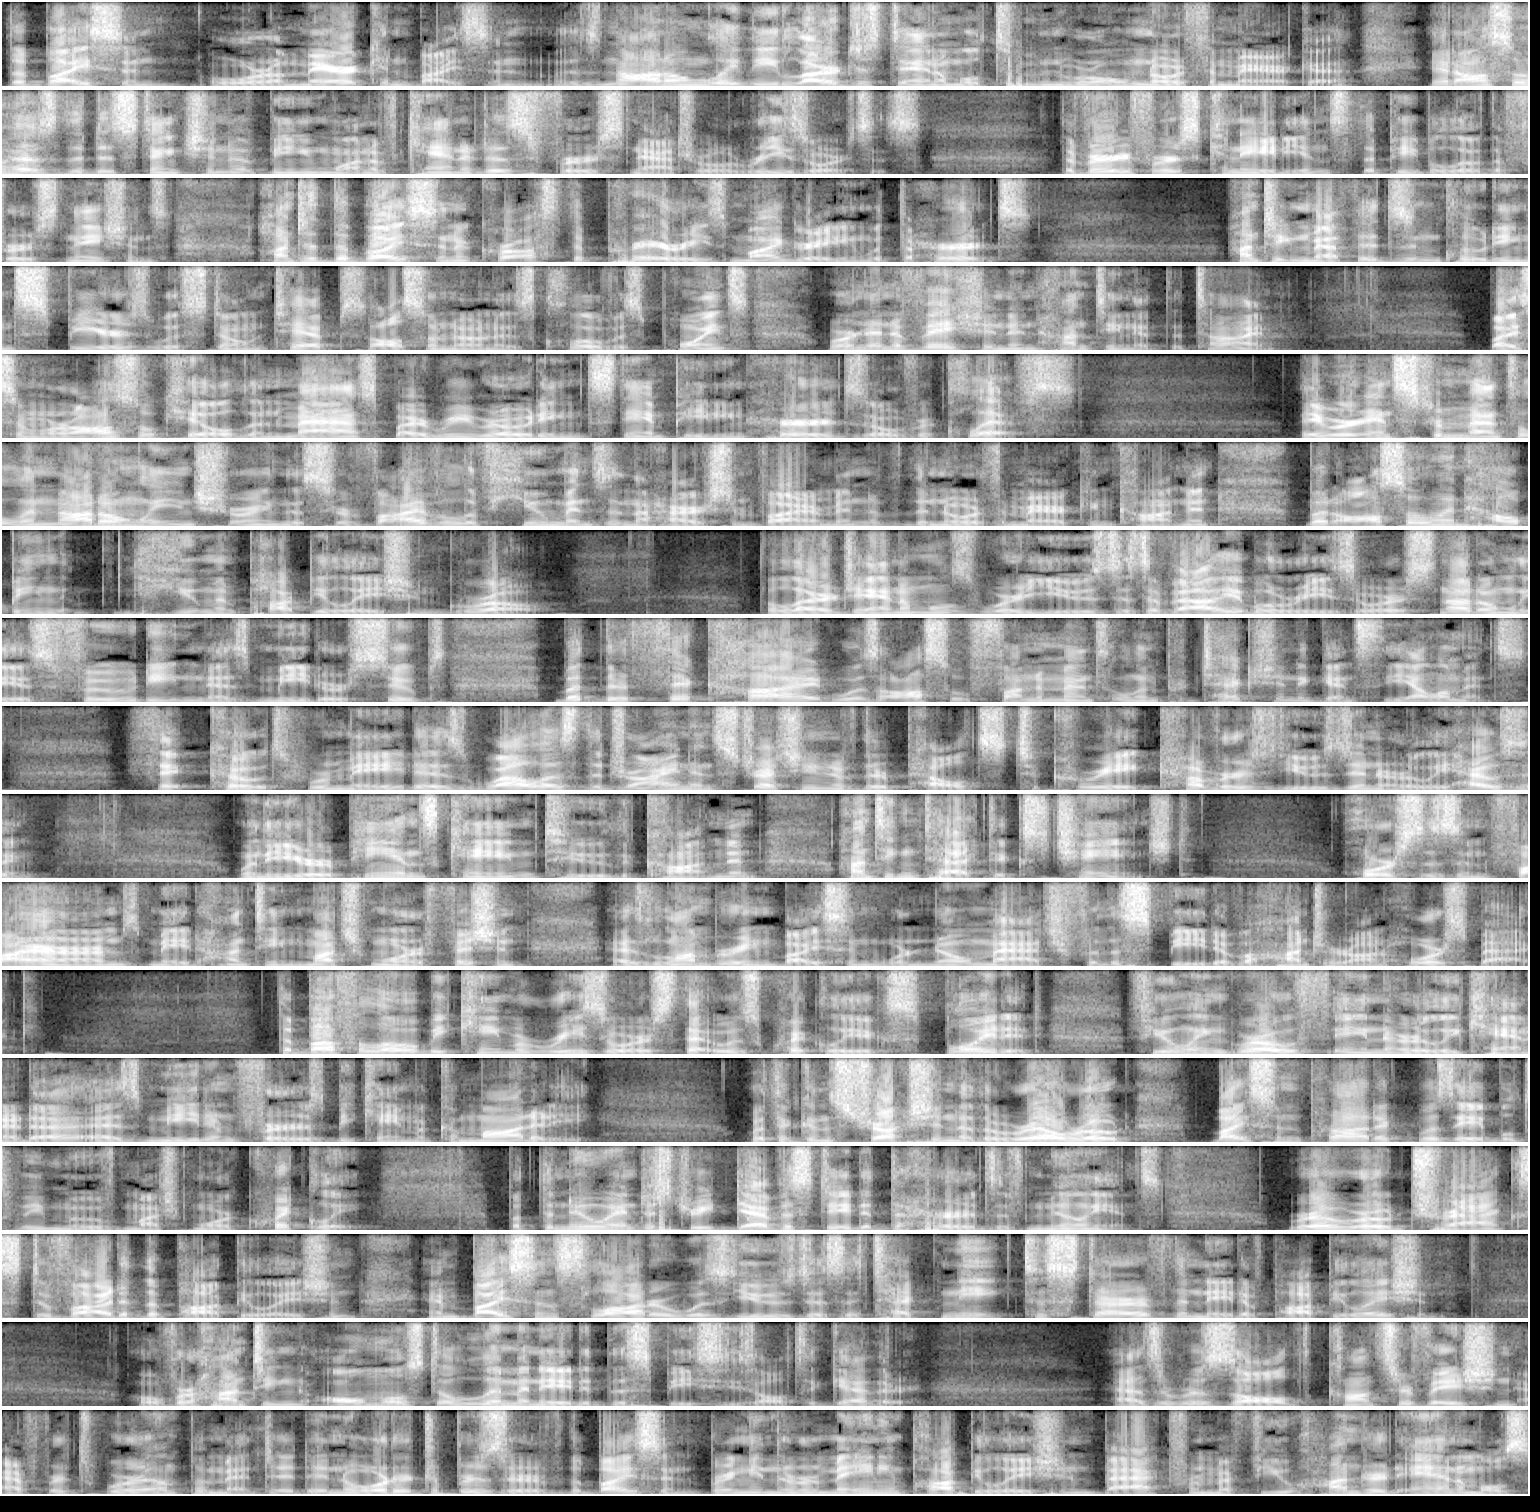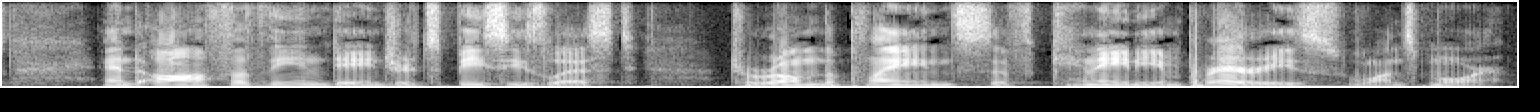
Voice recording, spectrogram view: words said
The bison, or American bison, is not only the largest animal to roam North America, it also has the distinction of being one of Canada's first natural resources. The very first Canadians, the people of the First Nations, hunted the bison across the prairies, migrating with the herds. Hunting methods, including spears with stone tips, also known as Clovis points, were an innovation in hunting at the time. Bison were also killed en masse by rerouting stampeding herds over cliffs. They were instrumental in not only ensuring the survival of humans in the harsh environment of the North American continent, but also in helping the human population grow. The large animals were used as a valuable resource, not only as food, eaten as meat or soups, but their thick hide was also fundamental in protection against the elements. Thick coats were made, as well as the drying and stretching of their pelts to create covers used in early housing. When the Europeans came to the continent, hunting tactics changed. Horses and firearms made hunting much more efficient, as lumbering bison were no match for the speed of a hunter on horseback. The buffalo became a resource that was quickly exploited, fueling growth in early Canada as meat and furs became a commodity. With the construction of the railroad, bison product was able to be moved much more quickly. But the new industry devastated the herds of millions. Railroad tracks divided the population, and bison slaughter was used as a technique to starve the native population. Overhunting almost eliminated the species altogether. As a result, conservation efforts were implemented in order to preserve the bison, bringing the remaining population back from a few hundred animals and off of the endangered species list to roam the plains of Canadian prairies once more.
